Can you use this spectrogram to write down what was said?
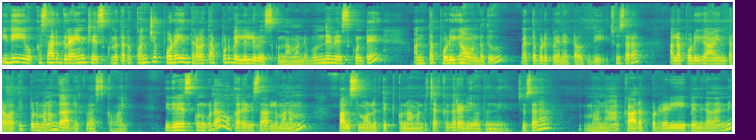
ఇది ఒక్కసారి గ్రైండ్ చేసుకున్న తర్వాత కొంచెం పొడి అయిన తర్వాత అప్పుడు వెల్లుల్లి వేసుకుందామండి. ముందే వేసుకుంటే అంత పొడిగా ఉండదు మెత్తపడిపోయినట్టు అవుతుంది. చూసారా? అలా పొడిగా అయిన తర్వాత ఇప్పుడు మనం గార్లిక్ వేసుకోవాలి. ఇది వేసుకుని కూడా ఒక రెండు సార్లు మనం పలస మొళ్ళు తిప్పుకున్నామంటే చక్కగా రెడీ అవుతుంది. చూసారా? మన కారప్పొడి రెడీ అయిపోయింది కదండి.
